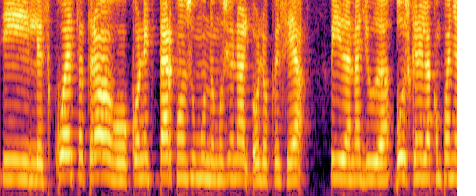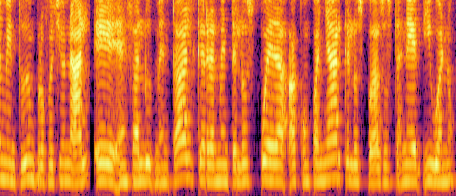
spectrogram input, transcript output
si les cuesta trabajo conectar con su mundo emocional o lo que sea, pidan ayuda, busquen el acompañamiento de un profesional eh, en salud mental que realmente los pueda acompañar, que los pueda sostener y bueno,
